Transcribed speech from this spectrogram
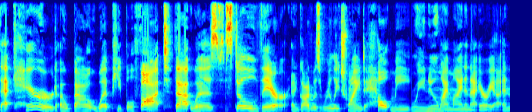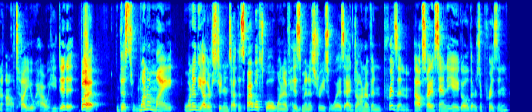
that cared about what people thought that was still there and god was really trying to help me renew my mind in that area and i'll tell you how he did it but this one of my one of the other students at this Bible school, one of his ministries was at Donovan Prison. Outside of San Diego, there's a prison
